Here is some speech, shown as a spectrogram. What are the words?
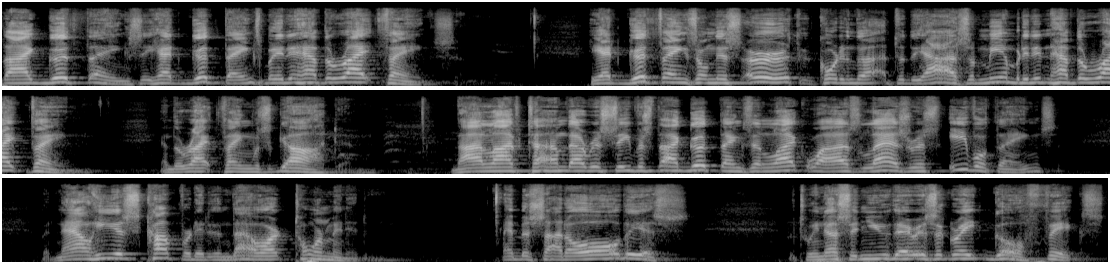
thy good things. He had good things, but he didn't have the right things. He had good things on this earth according to the, to the eyes of men, but he didn't have the right thing. And the right thing was God. Thy lifetime thou receivest thy good things, and likewise Lazarus evil things. But now he is comforted, and thou art tormented. And beside all this, between us and you there is a great gulf fixed,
